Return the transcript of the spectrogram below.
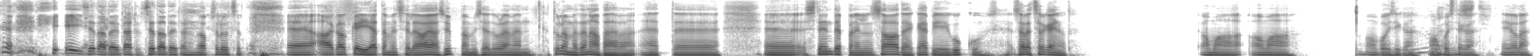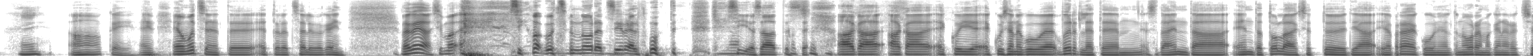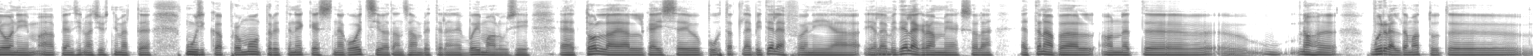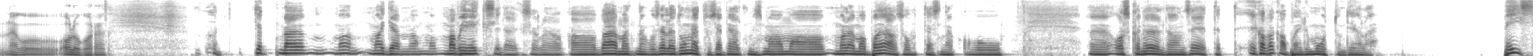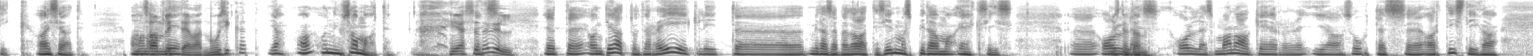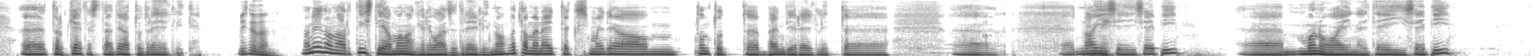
Ei, seda ta ei tahtnud, seda ta ei tahtnud absoluutselt. Äh, aga okei okay,, jätame selle ajas hüppamise, tuleme, tuleme tänapäeva, et äh, Sten Teppanil on saade Käbi ei kuku, sa oled seal käinud? oma, oma, oma poisiga, oma poistega, ei ole? Ahah, okei okay., ei, ei ma mõtlesin, et, et oled seal juba käinud. väga hea, siis ma siis ma kutsun noored Sirel Puud siia saatesse. aga, aga kui, kui sa nagu võrdled seda enda, enda tolleaegset tööd ja, ja praegu nii-öelda noorema generatsiooni, ma pean silmas just nimelt eh, muusikapromootorite, need, kes nagu otsivad ansamblitele neid võimalusi. tol ajal käis see ju puhtalt läbi telefoni ja, ja läbi mm. Telegrammi, eks ole, et tänapäeval on need eh, noh, võrreldamatud eh, nagu olukorrad? tead, ma, ma, ma ei tea, ma, ma võin eksida, eks ole, aga vähemalt nagu selle tunnetuse pealt, mis ma oma mõlema poja suhtes nagu öö, oskan öelda, on see, et, et ega väga palju muutunud ei ole. Basic asjad. ansamblid teevad muusikat? jah, on, on ju samad jah, seda eks, küll. et on teatud reeglid, mida sa pead alati silmas pidama, ehk siis Äh, olles, olles manager ja suhtes äh, artistiga, äh, tuleb kehtestada teatud reeglid. mis need on? no need on artisti ja manageri vahelised reeglid, noh, võtame näiteks, ma ei tea, tuntud bändireeglid äh,, naisi ei sebi äh,, mõnuaineid ei sebi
